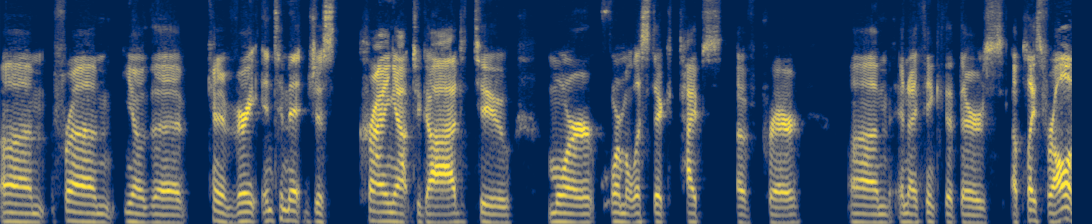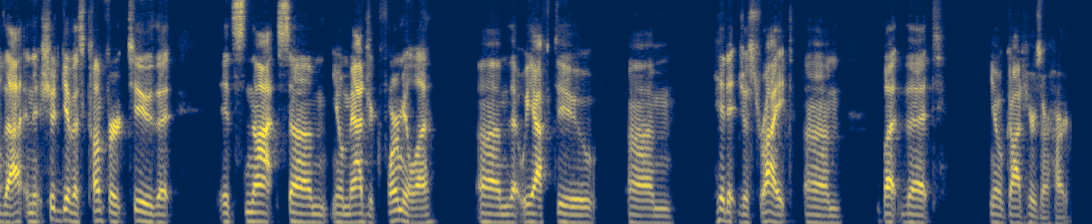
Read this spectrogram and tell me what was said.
um, from you know the kind of very intimate, just crying out to God, to more formalistic types of prayer. Um, and I think that there's a place for all of that, and it should give us comfort too that it's not some you know magic formula um, that we have to um, hit it just right, um, but that you know God hears our heart.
